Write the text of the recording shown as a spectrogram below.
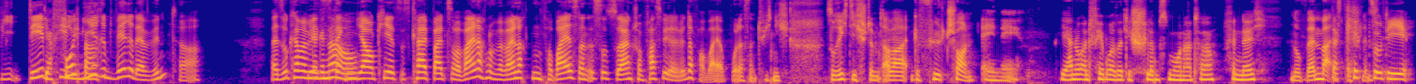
Wie Ja, deprimierend wäre der Winter. Weil so kann man Ja, genau. denken, ja, okay, jetzt ist kalt, bald ist aber Weihnachten und wenn Weihnachten vorbei ist, dann ist sozusagen schon fast wieder der Winter vorbei, obwohl das natürlich nicht so richtig stimmt, aber gefühlt schon. Ey, nee. Januar und Februar sind die schlimmsten Monate, finde ich. November Da ist der kickt schlimmste. so die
